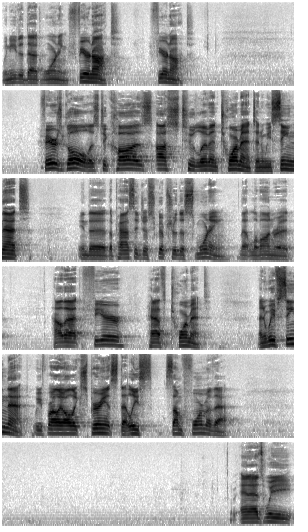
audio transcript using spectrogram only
We needed that warning fear not, fear not. Fear's goal is to cause us to live in torment, and we've seen that in the, the passage of Scripture this morning that Levon read. How that fear hath torment. And we've seen that. We've probably all experienced at least some form of that. And as we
